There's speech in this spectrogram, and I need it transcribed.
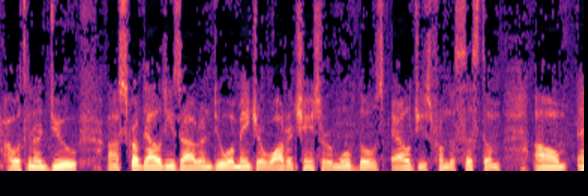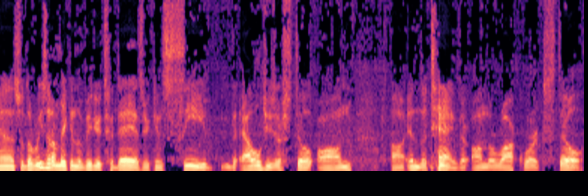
I was gonna do uh, scrub the algae out and do a major water change to remove those algae from the system. Um, and so the reason I'm making the video today, as you can see, the algae are still on uh, in the tank. They're on the rock work still.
